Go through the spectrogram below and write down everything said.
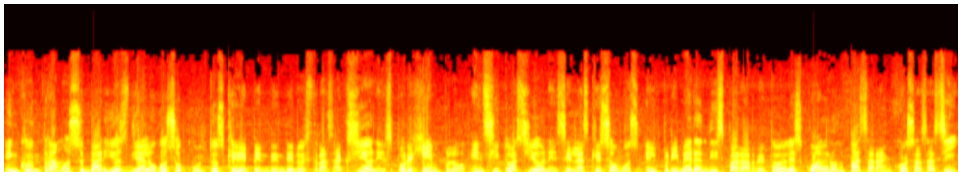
encontramos varios diálogos ocultos que dependen de nuestras acciones, por ejemplo, en situaciones en las que somos el primero en disparar de todo el escuadrón pasarán cosas así.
